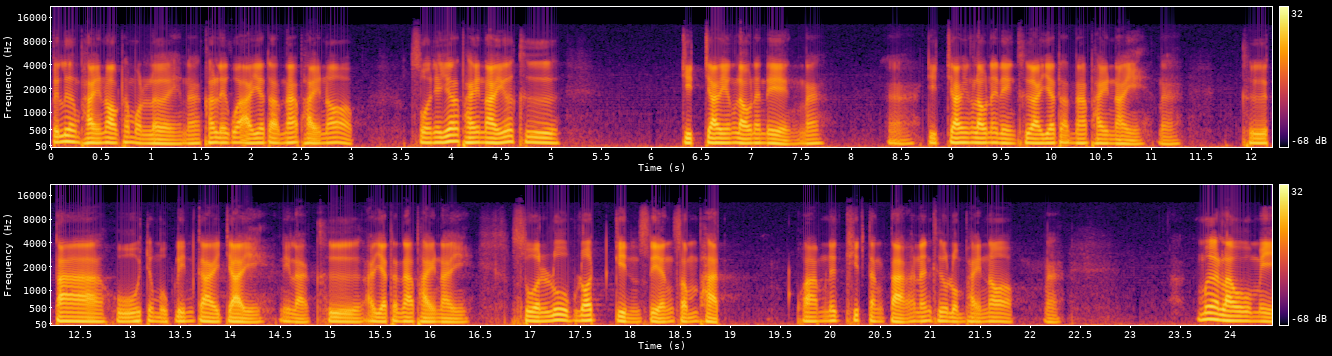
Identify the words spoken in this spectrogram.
เป็นเรื่องภายนอกทั้งหมดเลยนะเขาเรียกว่าอายตนะภายนอก ส่วนอายตนะภายในก็คือ จิตใจของเรานั่นเองนะจิตใจของเรานั่นเองคืออายตนะภายในนะคือตาหูจมูกลิ้นกายใจนี่แหละคืออายตนะภายใน ส่วนรูปรสกลิ่นเสียงสัมผัส ความนึกคิดต่าง ๆ อันนั้นคือลมภายนอกนะเมื่อเรามี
